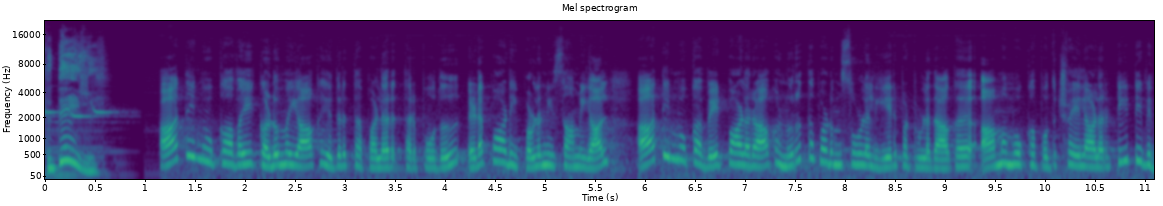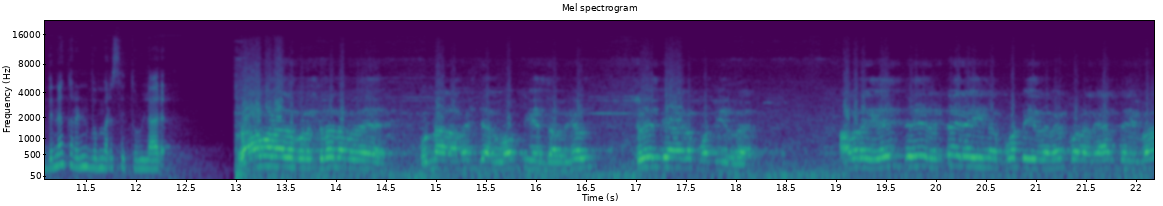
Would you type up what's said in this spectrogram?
the Daily. அதிமுகவை கடுமையாக எதிர்த்த பலர் தற்போது எடப்பாடி பழனிசாமியால் அதிமுக வேட்பாளராக நிறுத்தப்படும் சூழல் ஏற்பட்டுள்ளதாக அமமுக பொதுச் செயலாளர் டிடிவி தினகரன் விமர்சித்துள்ளார். ராமநாதபுரத்தில் நமது முன்னாள் அமைச்சர் ஓபிஎஸ் அவர்கள் சுயேட்சையாக போட்டியிடுறார். அவரை எதிர்த்து ரெட்டையில போட்டியிடுற வேட்பாளர் யார் தெரியுமா?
